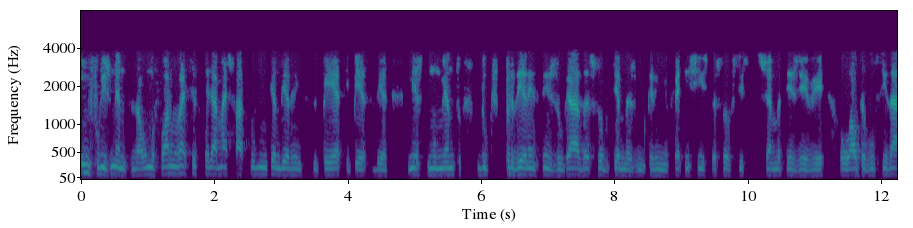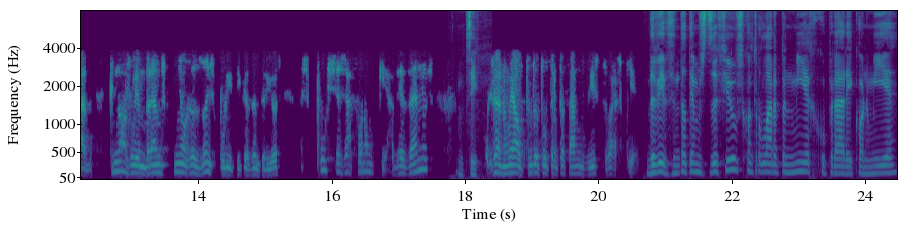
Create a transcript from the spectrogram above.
infelizmente, de alguma forma, vai ser se calhar mais fácil de entenderem-se PS e PSD neste momento do que perderem-se em jogadas sobre temas um bocadinho fetichistas, sobre se isto se chama TGV ou alta velocidade, que nós lembramos que tinham razões políticas anteriores, mas puxa, já foram o quê? Há 10 anos? Sim. Já não é a altura de ultrapassarmos isto, acho que é. David, então temos desafios, controlar a pandemia, recuperar a economia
